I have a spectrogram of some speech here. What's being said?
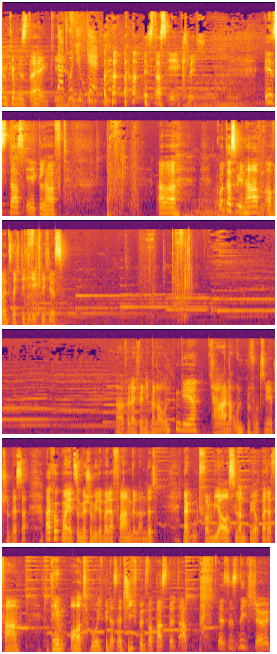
Danke, Mr. Hanky. Ist das eklig. Ist das ekelhaft. Aber gut, dass wir ihn haben, auch wenn es richtig eklig ist. Na, vielleicht, wenn ich mal nach unten gehe. Ja, nach unten funktioniert schon besser. Ah, guck mal, jetzt sind wir schon wieder bei der Farm gelandet. Na gut, von mir aus landen wir auch bei der Farm. Dem Ort, wo ich mir das Achievement verbastelt habe. Das ist nicht schön.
